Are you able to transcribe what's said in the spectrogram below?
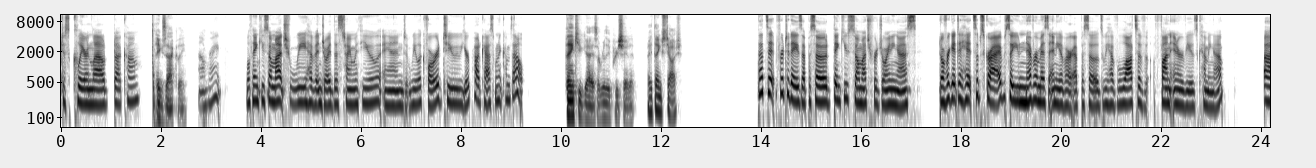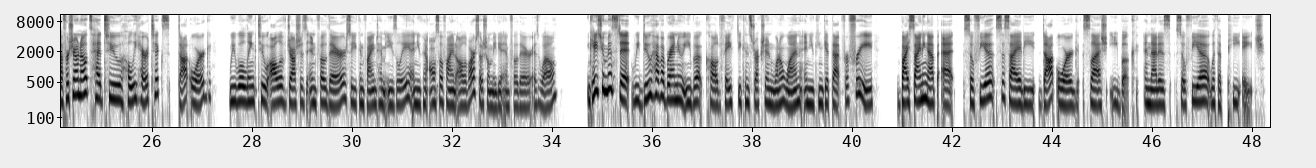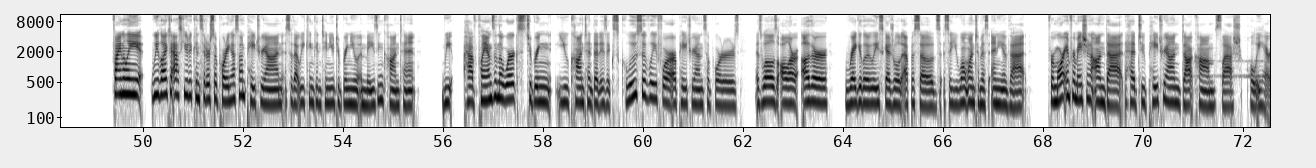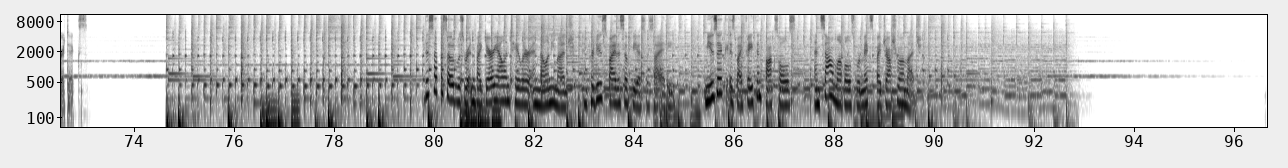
Just clearandloud.com. Exactly. All right. Well, thank you so much. We have enjoyed this time with you, and we look forward to your podcast when it comes out. Thank you guys. I really appreciate it. Hey, thanks, Josh. That's it for today's episode. Thank you so much for joining us. Don't forget to hit subscribe so you never miss any of our episodes. We have lots of fun interviews coming up. Uh, for show notes, head to holyheretics.org. We will link to all of Josh's info there so you can find him easily. And you can also find all of our social media info there as well. In case you missed it, we do have a brand new ebook called Faith Deconstruction 101, and you can get that for free by signing up at sophiasociety.org slash ebook. And that is Sophia with a PH. Finally, we'd like to ask you to consider supporting us on Patreon so that we can continue to bring you amazing content. We have plans in the works to bring you content that is exclusively for our Patreon supporters, as well as all our other regularly scheduled episodes. So you won't want to miss any of that. For more information on that, head to patreon.com slash holyheretics. This episode was written by Gary Allen Taylor and Melanie Mudge and produced by the Sophia Society. Music is by Faith in Foxholes, and sound levels were mixed by Joshua Mudge.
